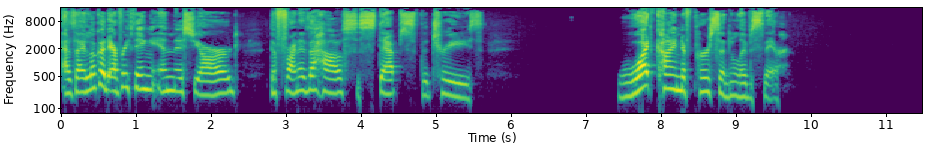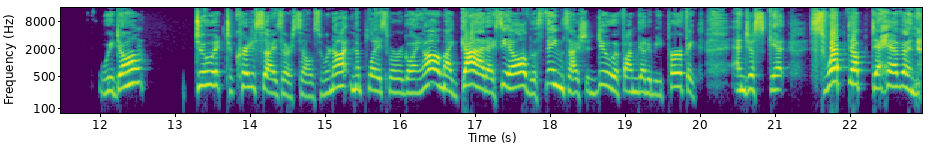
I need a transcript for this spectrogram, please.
as I look at everything in this yard, the front of the house, the steps, the trees. What kind of person lives there? We don't do it to criticize ourselves. We're not in a place where we're going, oh my God, I see all the things I should do if I'm going to be perfect and just get swept up to heaven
